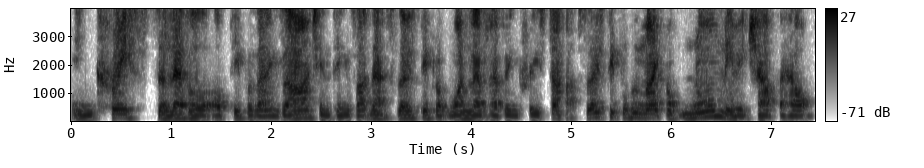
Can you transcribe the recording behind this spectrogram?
increased the level of people's anxiety and things like that. So those people at one level have increased up. So those people who might not normally reach out for help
